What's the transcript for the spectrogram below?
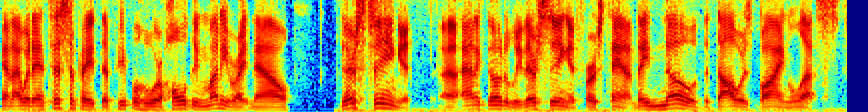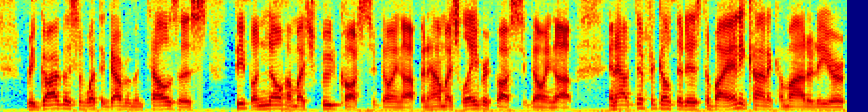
And I would anticipate that people who are holding money right now, they're seeing it. Uh, anecdotally, they're seeing it firsthand. They know the dollar's buying less regardless of what the government tells us, people know how much food costs are going up and how much labor costs are going up and how difficult it is to buy any kind of commodity or,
